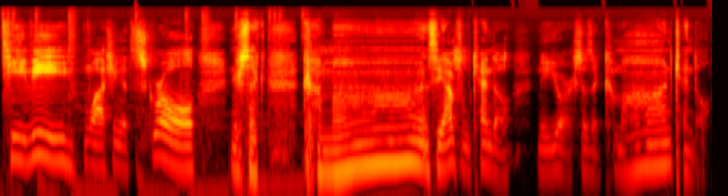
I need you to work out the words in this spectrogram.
TV watching it scroll, and you're just like, come on. See, I'm from Kendall, New York, so I was like, come on, Kendall,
